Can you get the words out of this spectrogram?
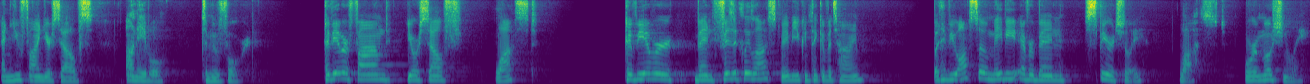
and you find yourselves unable to move forward? Have you ever found yourself lost? Have you ever been physically lost? Maybe you can think of a time. But have you also maybe ever been spiritually lost, or emotionally,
